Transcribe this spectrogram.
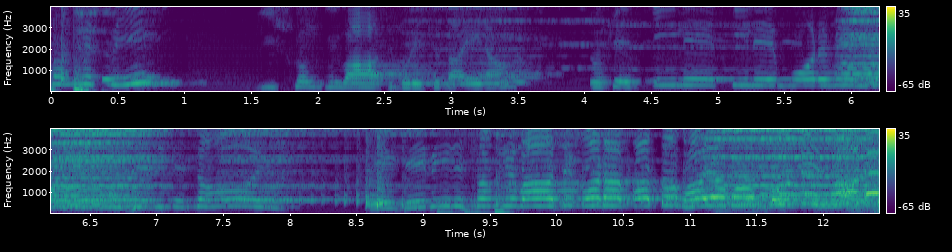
সঙ্গে তুমি? ভীষণ বিবাদ করেছ তাই না তোকে তিলে তিলে মর্মে মর্মে দিতে চাই এই দেবীর সঙ্গে বাদ করা কত ভয়াবহ হতে পারে?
